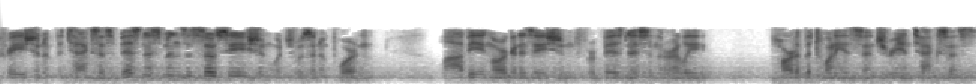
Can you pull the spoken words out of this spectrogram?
creation of the Texas Businessmen's Association, which was an important lobbying organization for business in the early part of the 20th century in Texas.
